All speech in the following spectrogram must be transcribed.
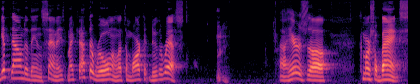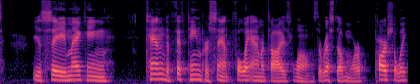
Get down to the incentives, make that the rule, and let the market do the rest. Uh, here's uh, commercial banks. You see making 10 to 15 percent fully amortized loans. The rest of them were partially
